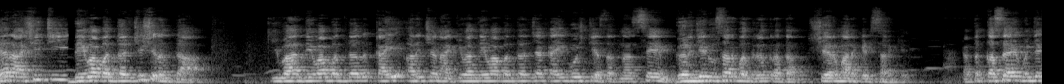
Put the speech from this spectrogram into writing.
या राशीची देवाबद्दलची श्रद्धा किंवा देवाबद्दल काही अर्चना किंवा देवाबद्दलच्या काही गोष्टी असतात ना सेम गरजेनुसार बदलत राहतात. शेअर मार्केट सारखे. आता कसं आहे म्हणजे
